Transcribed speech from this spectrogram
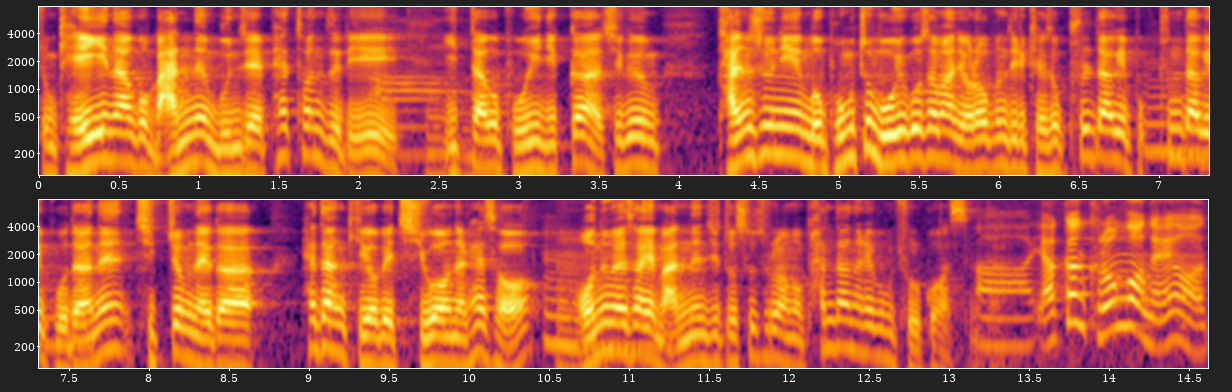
좀 개인하고 맞는 문제 패턴들이 아. 있다고 보이니까 지금 단순히 뭐 봉투 모의고사만 여러분들이 계속 풀다기 음. 푼다기보다는 직접 내가 해당 기업에 지원을 해서 음. 어느 회사에 맞는지도 스스로 한번 판단을 해보면 좋을 것 같습니다. 아, 약간 그런 거네요.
